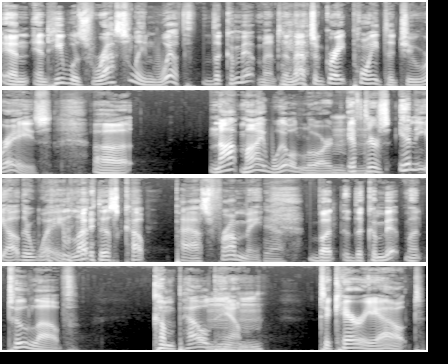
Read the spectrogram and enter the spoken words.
and and he was wrestling with the commitment, and Yeah. that's a great point that you raise. Uh, not my will, Lord. If Mhm. there's any other way, let this cup pass from me. Yeah. But the commitment to love compelled him Mhm. to carry out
